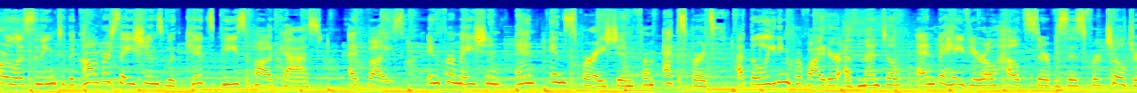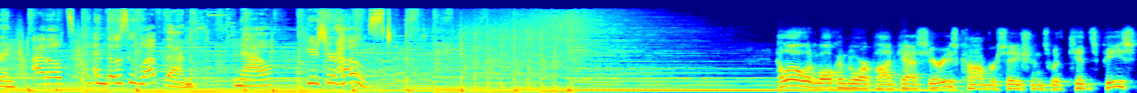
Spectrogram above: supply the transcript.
You're listening to the Conversations with Kids Peace podcast. Advice, information, and inspiration from experts at the leading provider of mental and behavioral health services for children, adults, and those who love them. Now, here's your host. Hello, and welcome to our podcast series, Conversations with Kids Peace.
